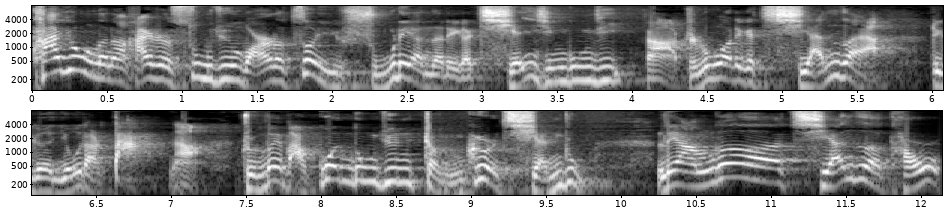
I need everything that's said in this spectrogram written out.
他用的呢还是苏军玩的最熟练的这个钳形攻击啊，只不过这个钳子呀，这个有点大啊，准备把关东军整个钳住。两个钳子头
